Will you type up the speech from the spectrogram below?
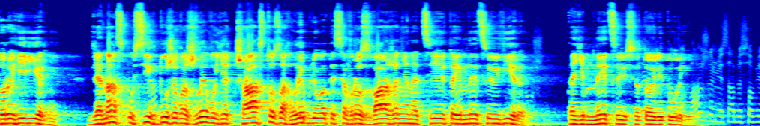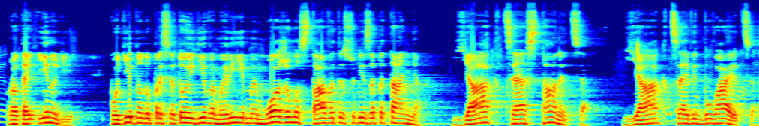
Дорогі вірні, для нас усіх дуже важливо є часто заглиблюватися в розваження над цією таємницею віри, таємницею святої літургії. Проте іноді, подібно до Пресвятої Діви Марії, ми можемо ставити собі запитання, як це станеться, як це відбувається.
